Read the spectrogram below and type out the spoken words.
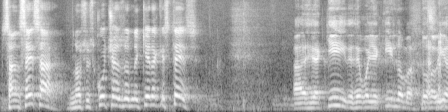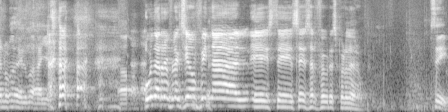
San César, nos escuchas donde quiera que estés. Ah, desde aquí, desde Guayaquil nomás, todavía no desde el más allá. Una reflexión final, este, César Febres Cordero. Sí,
